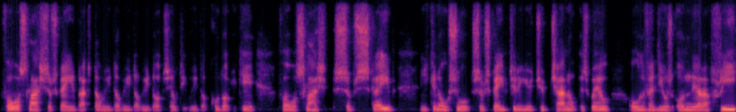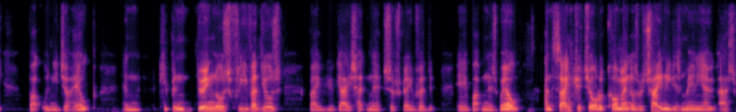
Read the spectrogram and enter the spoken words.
forward slash subscribe. That's www.celticway.co.uk forward slash subscribe. You can also subscribe to the YouTube channel as well. All the videos on there are free, but we need your help in keeping doing those free videos by you guys hitting the subscribe uh, button as well. And thank you to all the commenters. We try and read as many out as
